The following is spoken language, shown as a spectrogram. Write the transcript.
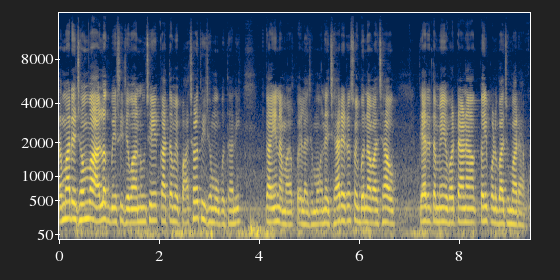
તમારે જમવા અલગ બેસી જવાનું છે. કાં તમે પાછળથી જમો બધાની, કાં એનામાં પહેલાં જમો. અને જ્યારે રસોઈ બનાવવા જાઓ ત્યારે તમે વટાણા કંઈ પણ બાજુમાં રાખો.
